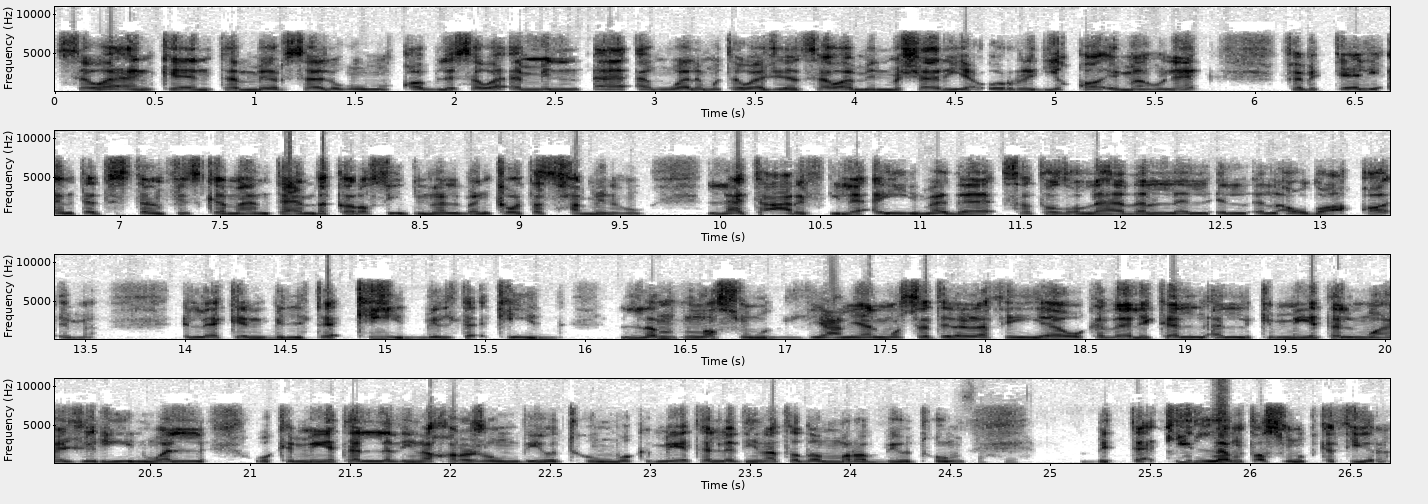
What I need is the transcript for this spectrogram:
سواء كان تم إرساله من قبل سواء من أموال متواجدة سواء من مشاريع اوريدي قائمة هناك. فبالتالي أنت تستنفذ كما أنت عندك رصيد من البنك وتسحب منه. لا تعرف إلى أي مدى ستظل هذا ال ال الأوضاع قائمة. لكن بالتأكيد بالتأكيد لن نصمد يعني المؤسسات الاغاثيه وكذلك كمية المهاجرين وكمية الذين خرجوا من بيوتهم وكمية الذين تدمرت بيوتهم صحيح. بالتأكيد لن تصمد كثيرا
